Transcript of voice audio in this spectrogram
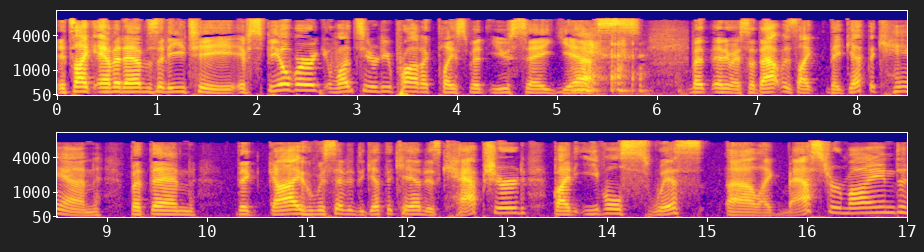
it's like M and M's and ET. If Spielberg wants you to do product placement, you say yes. but anyway, so that was like they get the can, but then the guy who was sent in to get the can is captured by an evil Swiss uh, like mastermind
